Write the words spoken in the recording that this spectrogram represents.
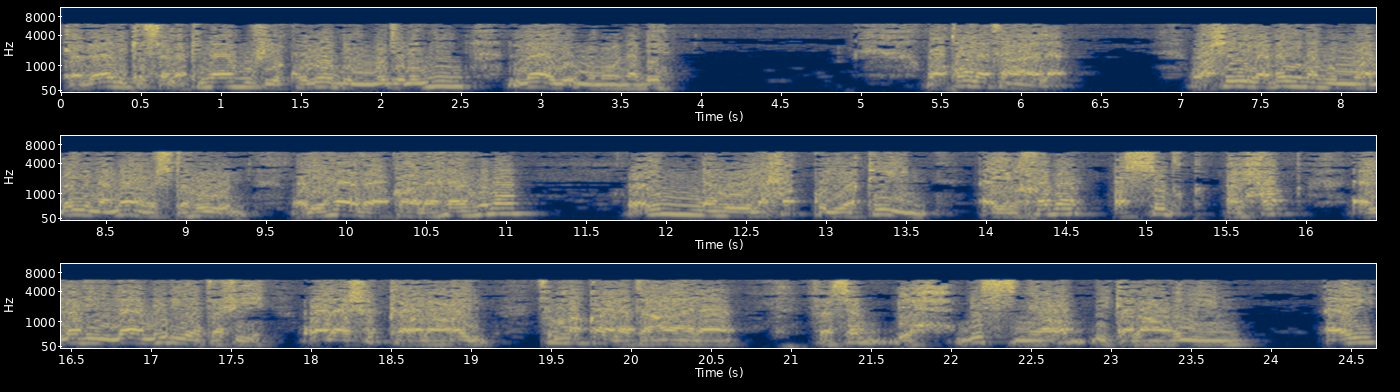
كذلك سلكناه في قلوب المجرمين لا يؤمنون به. وقال تعالى وحيل بينهم وبين ما يشتهون. ولهذا قال ها هنا وإنه لحق اليقين أي الخبر الصدق الحق الذي لا مرية فيه ولا شك ولا ريب. ثم قال تعالى فسبح باسم ربك العظيم أي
